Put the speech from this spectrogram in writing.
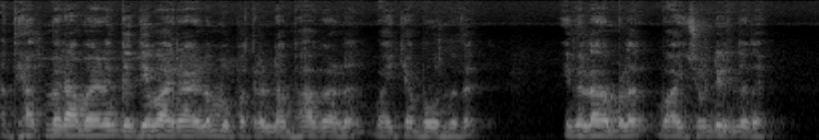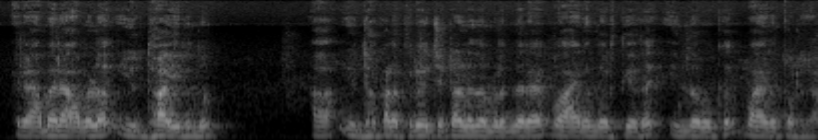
അധ്യാത്മരാമായണം ഗദ്യപാരായണം മുപ്പത്തിരണ്ടാം ഭാഗമാണ് വായിക്കാൻ പോകുന്നത്. ഇന്നലെ നമ്മൾ വായിച്ചുകൊണ്ടിരുന്നത് രാമരാവണ യുദ്ധമായിരുന്നു. ആ യുദ്ധക്കളത്തിൽ വെച്ചിട്ടാണ് നമ്മൾ ഇന്നലെ വായന നിർത്തിയത്. ഇന്ന് നമുക്ക് വായന തുടരാം.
